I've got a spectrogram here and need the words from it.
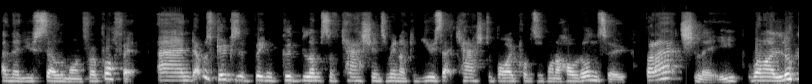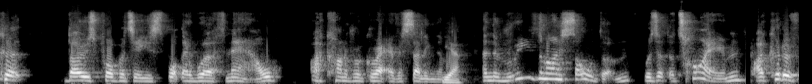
and then you sell them on for a profit. And that was good because it bring good lumps of cash into me and I could use that cash to buy properties I want to hold on to. But actually, when I look at those properties, what they're worth now, I kind of regret ever selling them. Yeah. And the reason I sold them was at the time I could have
